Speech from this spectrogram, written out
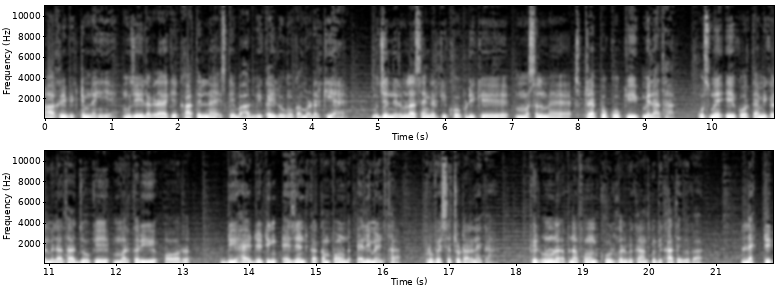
आखिरी विक्टिम नहीं है। मुझे ये लग रहा है कि कातिल ने इसके बाद भी कई लोगों का मर्डर किया है। मुझे निर्मला सेंगर की खोपड़ी के मसल में स्ट्रेपोकोकी मिला था। उसमें एक और केमिकल मिला था जो कि मरकरी और डिहाइड्रेटिंग एजेंट का कंपाउंड एलिमेंट था, प्रोफेसर चौटाला ने कहा। फिर उन्होंने अपना फ़ोन खोलकर विक्रांत को दिखाते हुए कहा इलेक्ट्रिक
